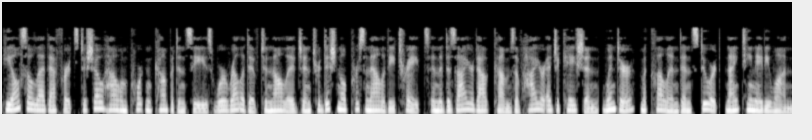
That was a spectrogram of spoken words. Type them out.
He also led efforts to show how important competencies were relative to knowledge and traditional personality traits in the desired outcomes of higher education Winter, McClelland and Stewart, 1981.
